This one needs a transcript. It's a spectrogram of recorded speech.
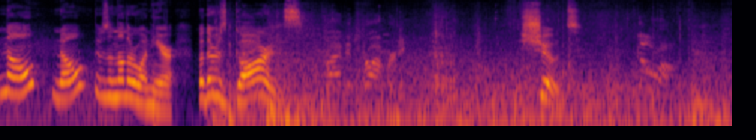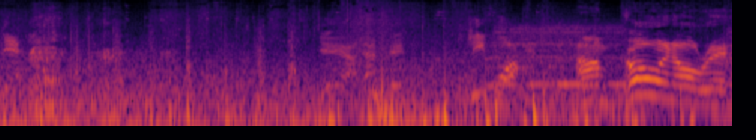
No, no, there's another one here. But there's guards. Private property. Shoot. I'm going already.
